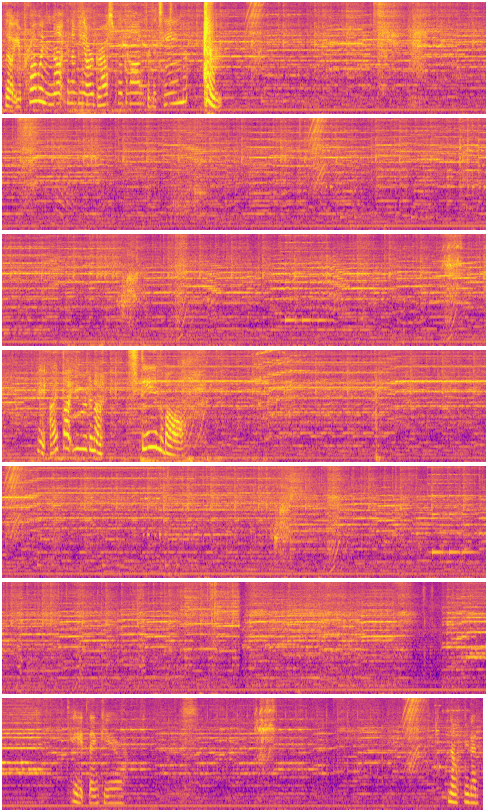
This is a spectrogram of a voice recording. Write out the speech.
Though you're probably not going to be our grass Pokemon for the team. I thought you were gonna stay in the ball. Thank you. No, you're good.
